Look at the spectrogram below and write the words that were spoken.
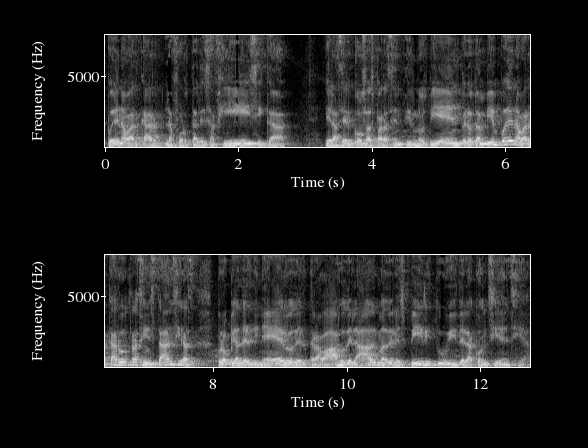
pueden abarcar la fortaleza física, el hacer cosas para sentirnos bien, pero también pueden abarcar otras instancias propias del dinero, del trabajo, del alma, del espíritu y de la conciencia.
